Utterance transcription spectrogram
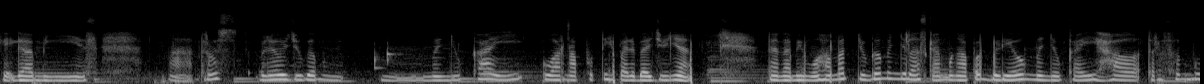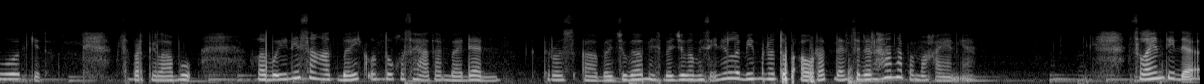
kayak gamis. Nah terus beliau juga menyukai warna putih pada bajunya. Dan Nabi Muhammad juga menjelaskan mengapa beliau menyukai hal tersebut gitu. Seperti labu. Labu ini sangat baik untuk kesehatan badan Terus uh, baju gamis, baju gamis ini lebih menutup aurat dan sederhana pemakaiannya. Selain tidak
